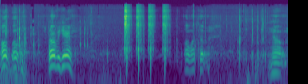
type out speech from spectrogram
Oh, oh, oh, they're over here. Oh, what the? No.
